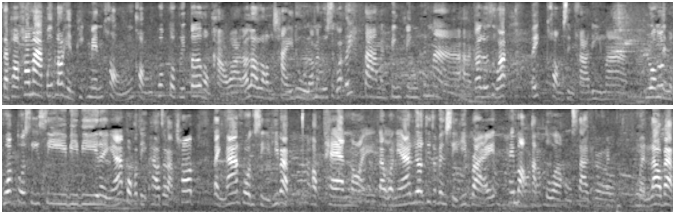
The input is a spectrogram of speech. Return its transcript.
แต่พอเข้ามาปุ๊บเราเห็นพิกเมนต์ของของพวกตัวกลิตเตอร์ของเขาอะแล้วเราลองใช้ดูแล้วมันรู้สึกว่าเอ้ยตามันปิ๊งปิงขึ้นมาค่ะก็รู้สึกว่าเอ้ยของสินค้าดีมาก รวมถึงพวกตัว CC BB อะไรอย่างเงี้ยปกติแพลจะแบบชอบแต่งหน้าโทนสีที่แบบ ออกแทนหน่อย แต่วันเนี้ยเลือกที่จะเป็นสีที่ไบรท์ให้เหมาะกับตัวของ Star Girl เหมือนเราแบบ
